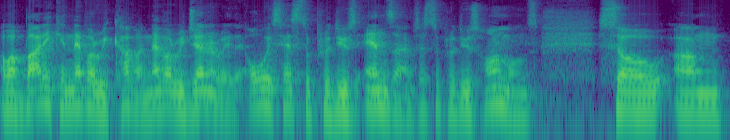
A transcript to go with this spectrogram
our body can never recover, never regenerate. It always has to produce enzymes, has to produce hormones. So, um,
